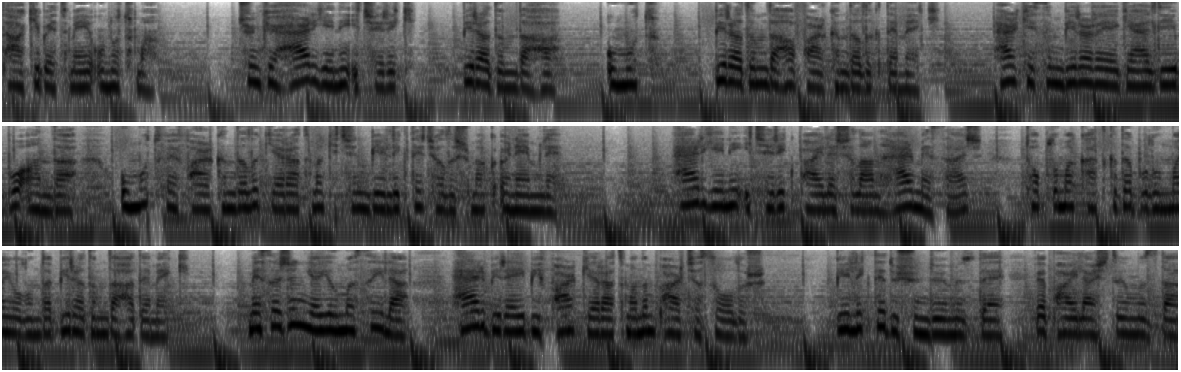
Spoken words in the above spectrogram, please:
takip etmeyi unutma. Çünkü her yeni içerik bir adım daha, umut, bir adım daha farkındalık demek. Herkesin bir araya geldiği bu anda umut ve farkındalık yaratmak için birlikte çalışmak önemli. Her yeni içerik paylaşılan her mesaj topluma katkıda bulunma yolunda bir adım daha demek. Mesajın yayılmasıyla her birey bir fark yaratmanın parçası olur. Birlikte düşündüğümüzde ve paylaştığımızda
